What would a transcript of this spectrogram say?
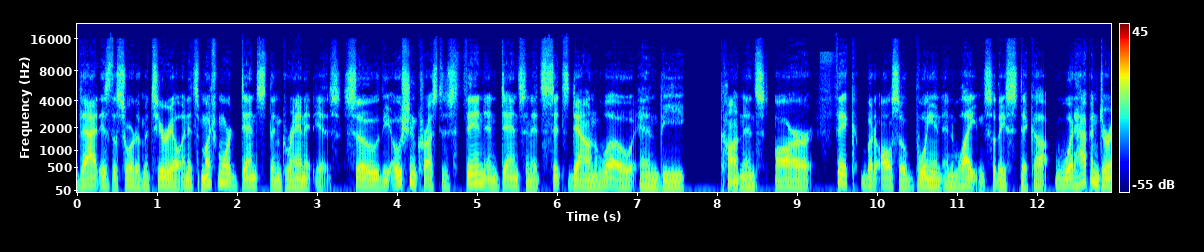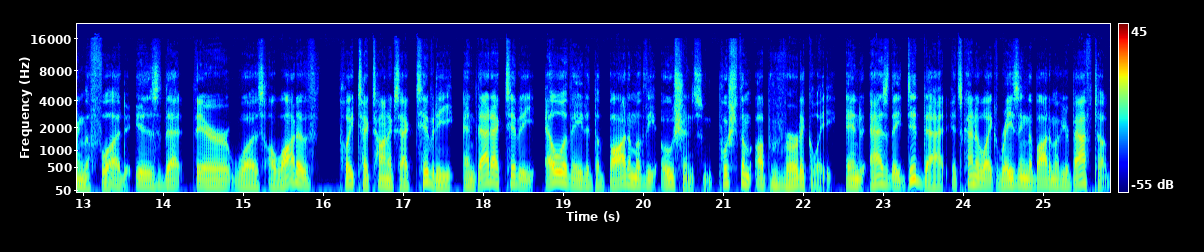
that is the sort of material, and it's much more dense than granite is. So the ocean crust is thin and dense, and it sits down low, and the continents are thick but also buoyant and light, and so they stick up. What happened during the flood is that there was a lot of plate tectonics activity, and that activity elevated the bottom of the oceans, pushed them up vertically. And as they did that, it's kind of like raising the bottom of your bathtub.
